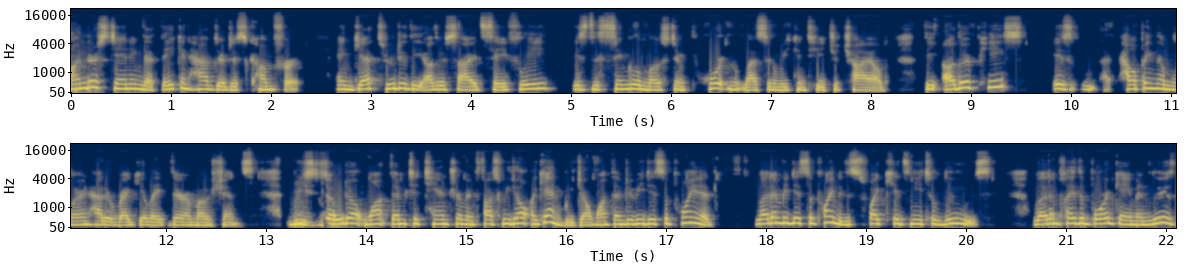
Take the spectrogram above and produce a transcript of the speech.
Understanding that they can have their discomfort and get through to the other side safely is the single most important lesson we can teach a child. The other piece is helping them learn how to regulate their emotions. We mm-hmm. so don't want them to tantrum and fuss. We don't, again, we don't want them to be disappointed. Let them be disappointed. This is why kids need to lose. Let them play the board game and lose.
